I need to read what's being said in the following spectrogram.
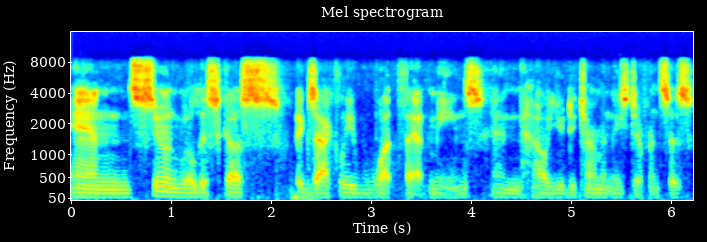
and soon we'll discuss exactly what that means and how you determine these differences.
